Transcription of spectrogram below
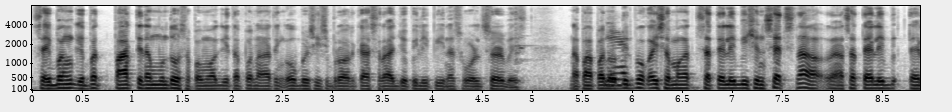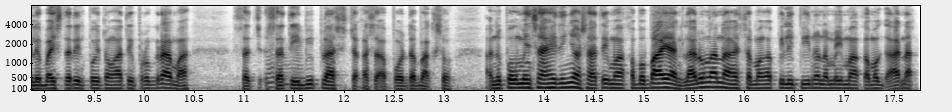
sa ibang iba't parte ng mundo sa pamamagitan po ng ating overseas broadcast Radio Pilipinas World Service. Napapanood Yes. din po kayo sa mga sa television sets na sa tele, televised na rin po itong ating programa sa sa TV Plus at sa Upon the Box. So, ano pong mensahe ninyo sa ating mga kababayan, lalo na na sa mga Pilipino na may mga kamag-anak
